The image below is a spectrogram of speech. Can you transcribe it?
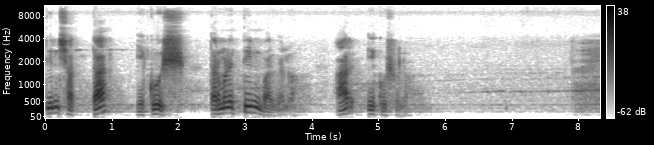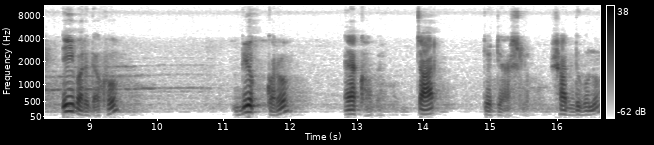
তিন সাতটা একুশ। তার মানে তিনবার গেল। আর একুশ হলো। এইবারে দেখো বিয়োগ করো, এক হবে। চার কেটে আসলো। সাত দুগুণ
